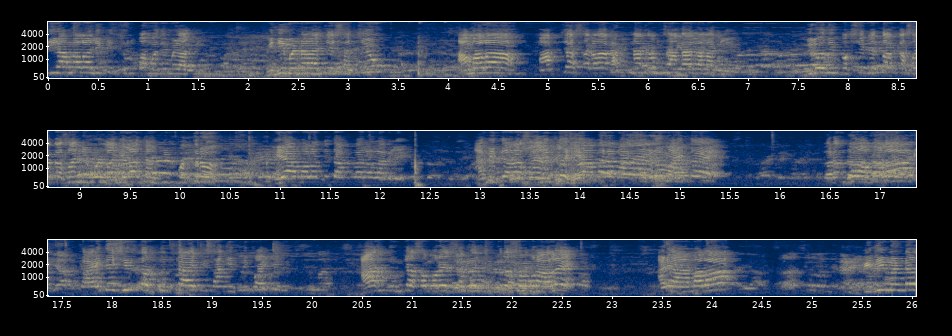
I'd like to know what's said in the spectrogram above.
ती आम्हाला लिखित स्वरूपामध्ये मिळावी विधिमंडळाचे सचिव आम्हाला मागच्या सगळा घटनाक्रम सांगायला लागले. विरोधी पक्षनेता कसा कसा निवडला गेला त्याची पत्र हे आम्हाला ते दाखवायला लागले. आम्ही त्याला सांगितलं हे आम्हाला सगळं माहीत आहे. परंतु आम्हाला कायदेशीर तरतूद काय ती सांगितली पाहिजे. आज तुमच्यासमोर हे सगळं चित्र समोर आलंय आणि आम्हाला विधिमंडळ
